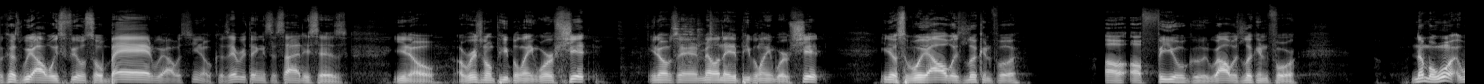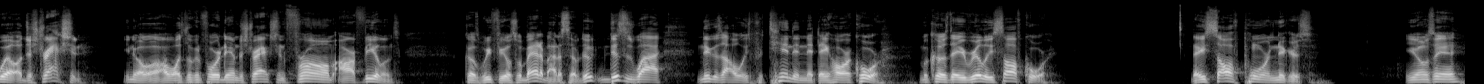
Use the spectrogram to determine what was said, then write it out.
because we always feel so bad. We always, you know, because everything in society says, you know, original people ain't worth shit. You know what I'm saying? Melanated people ain't worth shit. You know, so we're always looking for a, a feel good. We're always looking for number one, well, a distraction. You know, I was looking for a damn distraction from our feelings because we feel so bad about ourselves. This is why niggas are always pretending that they hardcore because they really softcore. They soft porn niggas. You know what I'm saying?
